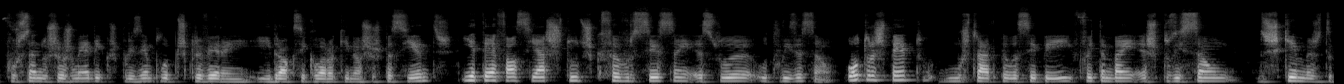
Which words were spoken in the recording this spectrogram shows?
forçando os seus médicos, por exemplo, a prescreverem hidroxicloroquina aos seus pacientes e até a falsear estudos que favorecessem a sua utilização. Outro aspecto mostrado pela CPI foi também a exposição de esquemas de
